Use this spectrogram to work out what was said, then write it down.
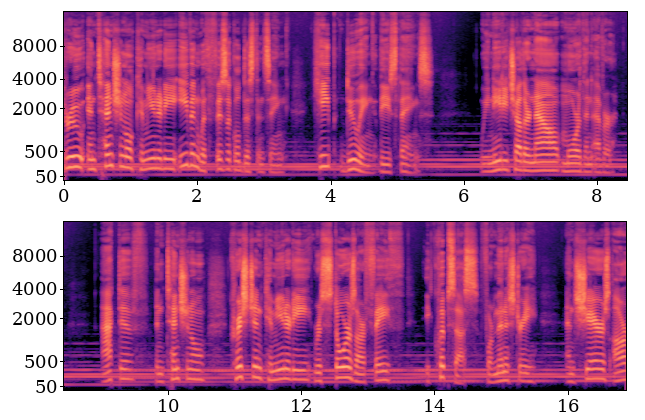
Through intentional community, even with physical distancing, keep doing these things. We need each other now more than ever. Active, intentional, Christian community restores our faith, equips us for ministry, and shares our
